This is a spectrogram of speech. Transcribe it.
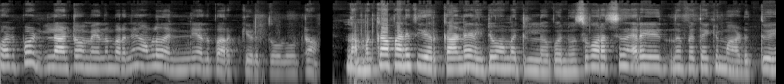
കുഴപ്പമില്ല കേട്ടോ അമ്മയെന്നും പറഞ്ഞ് അവൾ തന്നെ അത് പറക്കിയെടുത്തോളൂ കേട്ടോ നമുക്ക് ആ പണി തീർക്കാണ്ട് എണീറ്റ് പോകാൻ പറ്റില്ലല്ലോ. പൊന്നൂസ് കുറച്ച് നേരം ഇരുന്നപ്പോഴത്തേക്കും മടുത്തുവേ.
